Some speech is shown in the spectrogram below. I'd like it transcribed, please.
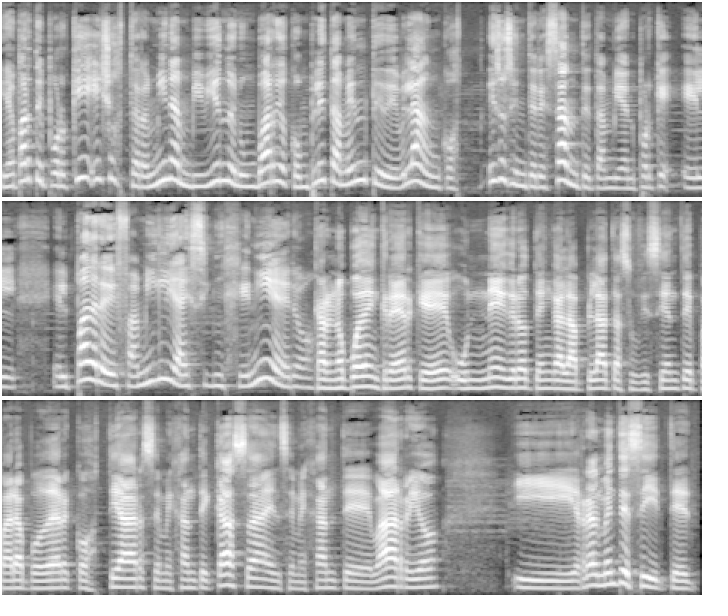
Y aparte, ¿por qué ellos terminan viviendo en un barrio completamente de blancos? Eso es interesante también, porque el, el padre de familia es ingeniero. Claro, no pueden creer que un negro tenga la plata suficiente para poder costear semejante casa en semejante barrio. Y realmente sí, te,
